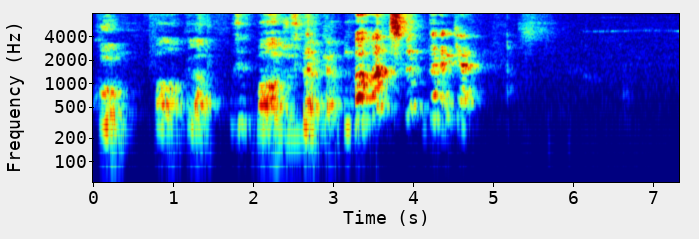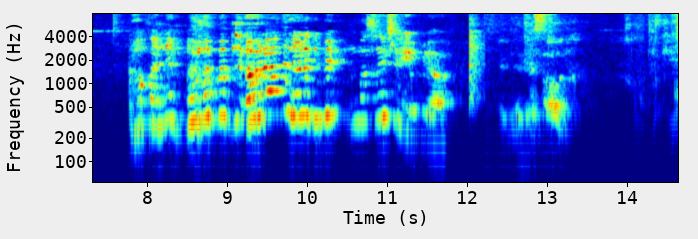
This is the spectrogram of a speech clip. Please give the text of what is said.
Kum falan filan. Macun derken. Macun derken. Yok annem. Bak bak öğrendi Lara gibi masaya şey yapıyor. Ellerine sağlık. Bakayım.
